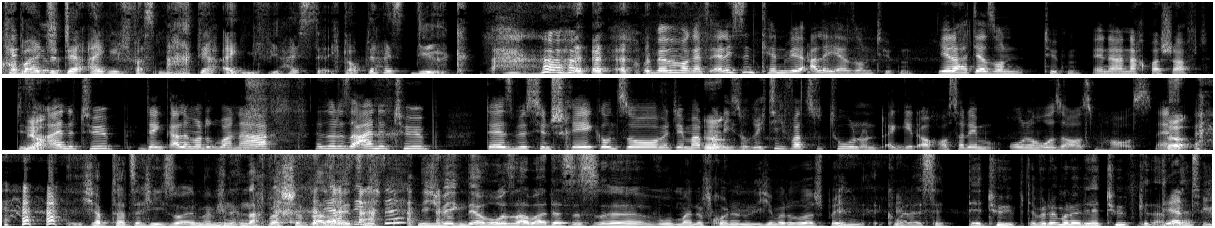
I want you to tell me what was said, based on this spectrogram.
Arbeitet der eigentlich, was macht der eigentlich? Wie heißt der? Ich glaube, der heißt Dirk. Und wenn wir mal ganz ehrlich sind, kennen wir alle ja so einen Typen. Jeder hat ja so einen Typen in der Nachbarschaft. Dieser Ja. eine Typ, denkt alle mal drüber nach. Also dieser eine Typ, der ist ein bisschen schräg und so, mit dem hat man Ja. nicht so richtig was zu tun und er geht auch außerdem ohne Hose aus dem Haus. Ne? Ja. Ich habe tatsächlich so einen bei mir in der Nachbarschaft. Also jetzt nicht, nicht wegen der Hose, aber das ist, äh, wo meine Freundin und ich immer drüber sprechen. Guck mal, da ist der, der Typ. Der wird immer nur der Typ genannt. Der ne? Typ,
